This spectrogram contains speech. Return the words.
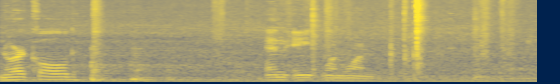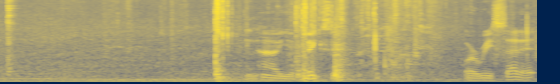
Norcold N811. And how you fix it or reset it.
